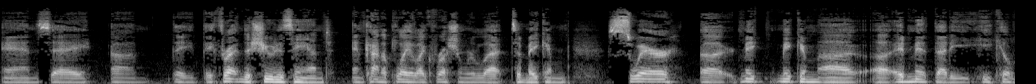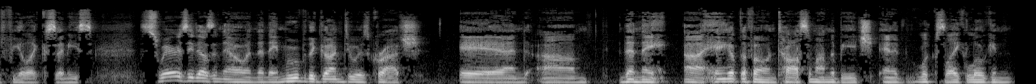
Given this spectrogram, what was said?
and say um, they they threaten to shoot his hand and kind of play like Russian roulette to make him swear, uh, make make him uh, uh, admit that he he killed Felix, and he swears he doesn't know. And then they move the gun to his crotch and um, then they uh, hang up the phone, toss him on the beach, and it looks like Logan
